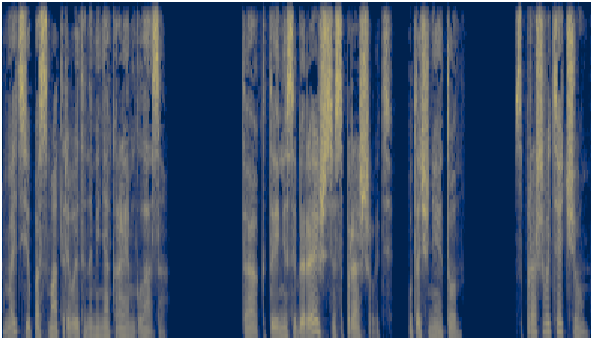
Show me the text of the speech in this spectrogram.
Мэтью посматривает на меня краем глаза. «Так ты не собираешься спрашивать?» — уточняет он. «Спрашивать о чем?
